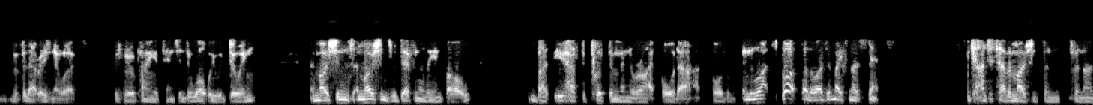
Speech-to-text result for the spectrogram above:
but for that reason, it works because we were paying attention to what we were doing. Emotions, emotions were definitely involved, but you have to put them in the right order or in the right spot. Otherwise, it makes no sense. You can't just have emotion for for no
